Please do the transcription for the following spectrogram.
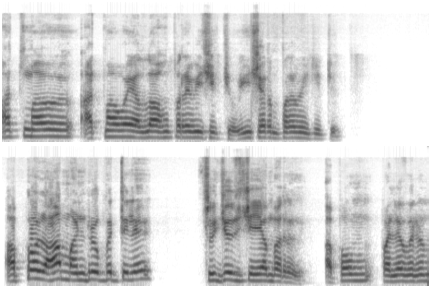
ആത്മാവ് ആത്മാവായി അള്ളാഹു പ്രവേശിച്ചു ഈശ്വരൻ പ്രവേശിച്ചു. അപ്പോൾ ആ മൺരൂപത്തിൽ സുജൂത് ചെയ്യാൻ പറഞ്ഞത് അപ്പം പലവരും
